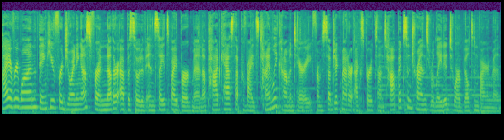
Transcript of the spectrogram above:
Hi, everyone. Thank you for joining us for another episode of Insights by Bergman, a podcast that provides timely commentary from subject matter experts on topics and trends related to our built environment.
